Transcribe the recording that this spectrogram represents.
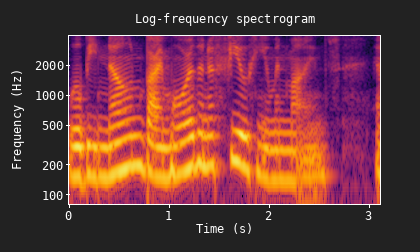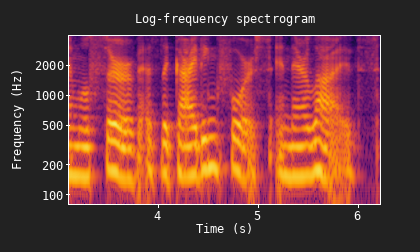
will be known by more than a few human minds and will serve as the guiding force in their lives.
